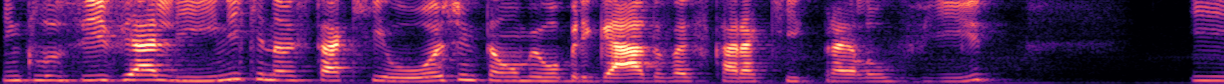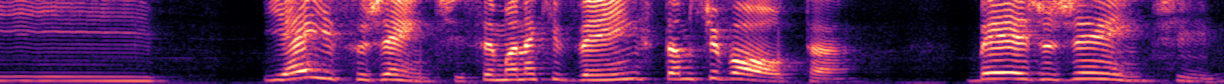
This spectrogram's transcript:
Inclusive a Aline, que não está aqui hoje, então o meu obrigado vai ficar aqui para ela ouvir. E, e é isso, gente. Semana que vem estamos de volta. Beijo, gente!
